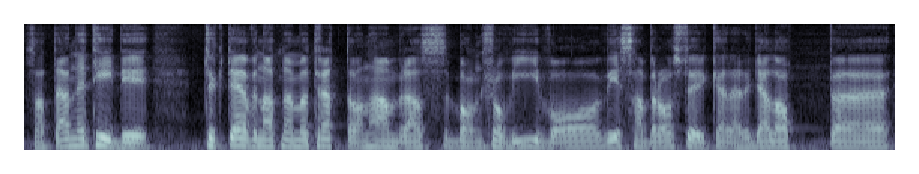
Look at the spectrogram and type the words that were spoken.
Så att den är tidig. Tyckte även att nummer 13, Hambras Bon Jovi, var visade bra styrka där. Galopp, eh,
